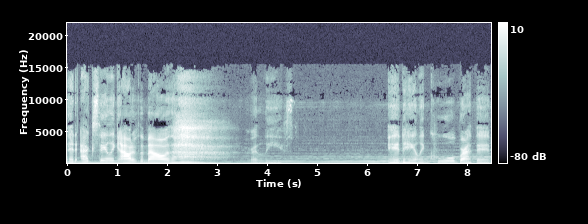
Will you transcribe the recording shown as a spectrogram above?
and exhaling out of the mouth. Release. Inhaling cool breath in,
